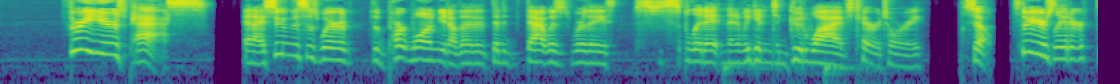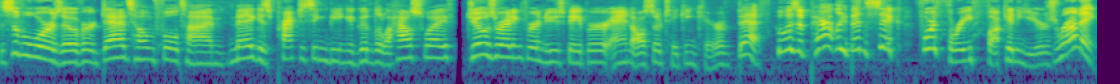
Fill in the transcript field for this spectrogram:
Three years pass. And I assume this is where the part one, you know, that, that, that was where they s- split it, and then we get into good wives territory. So, it's three years later, the Civil War is over, Dad's home full time, Meg is practicing being a good little housewife, Jo's writing for a newspaper, and also taking care of Beth, who has apparently been sick for three fucking years running.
